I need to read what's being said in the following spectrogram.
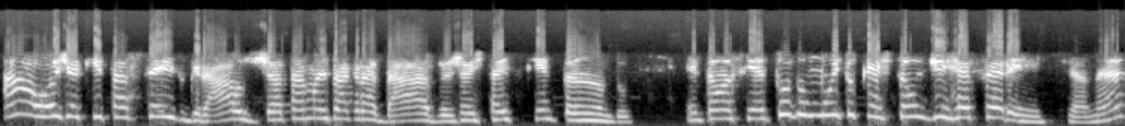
ah, hoje aqui está 6 graus, já está mais agradável, já está esquentando. Então, assim, é tudo muito questão de referência, né?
